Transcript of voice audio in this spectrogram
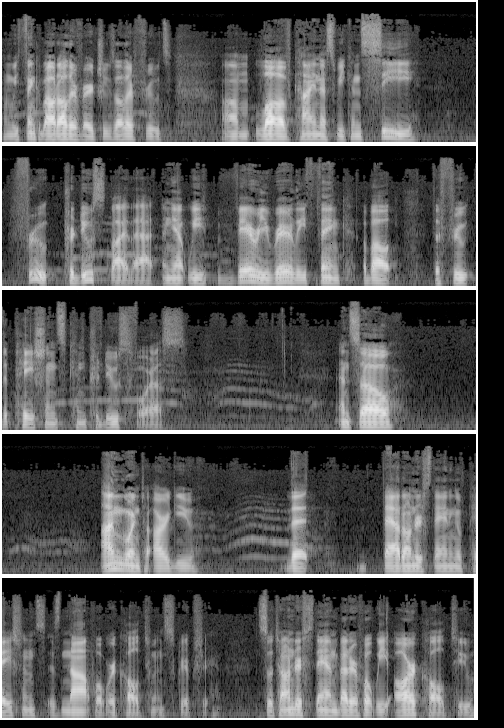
When we think about other virtues, other fruits, um, love, kindness, we can see fruit produced by that, and yet we very rarely think about the fruit that patience can produce for us. And so, I'm going to argue that that understanding of patience is not what we're called to in Scripture. So, to understand better what we are called to,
